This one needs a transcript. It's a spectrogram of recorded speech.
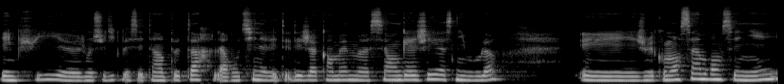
Et puis euh, je me suis dit que bah, c'était un peu tard. La routine, elle était déjà quand même assez engagée à ce niveau-là. Et je vais commencer à me renseigner.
